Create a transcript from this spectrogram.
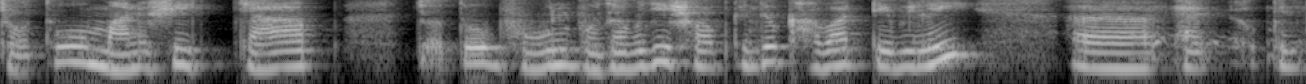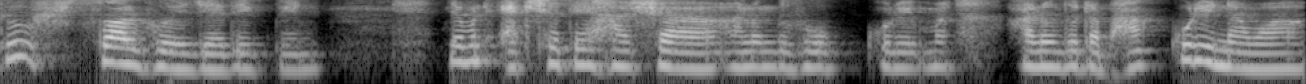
যত মানসিক চাপ, যত ভুল বোঝাবুঝি, সব কিন্তু খাবার টেবিলেই কিন্তু সলভ হয়ে যায় দেখবেন। যেমন একসাথে হাসা, আনন্দ ভোগ করে আনন্দটা ভাগ করে নেওয়া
